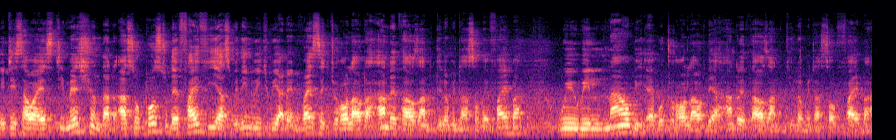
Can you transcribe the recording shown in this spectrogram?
it is our estimation that as opposed to the five years within which we had envisaged to roll out 100,000 kilometers of the fiber, we will now be able to roll out the 100,000 kilometers of fiber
